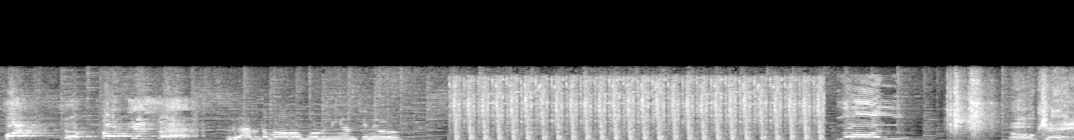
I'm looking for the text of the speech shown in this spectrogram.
What the fuck is that? Berantem sama gue mendingan sini lo LOL Oke okay.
